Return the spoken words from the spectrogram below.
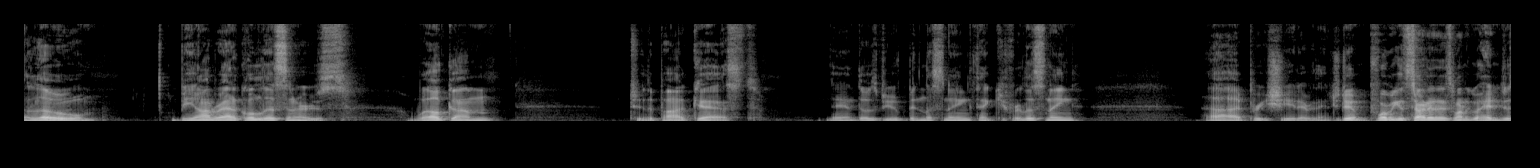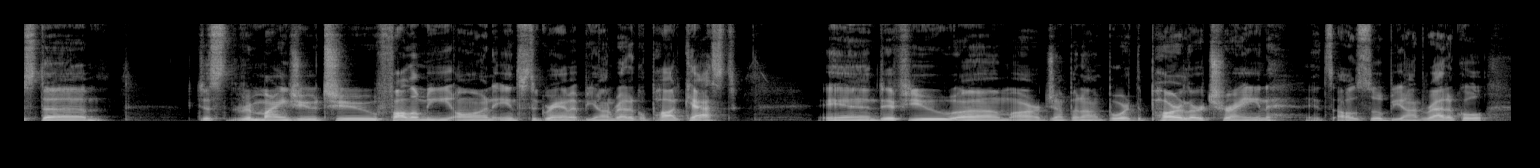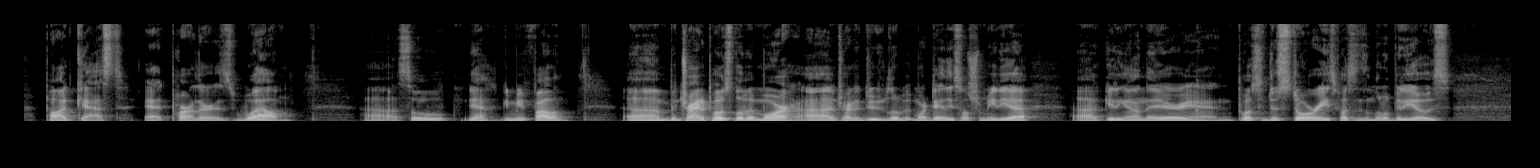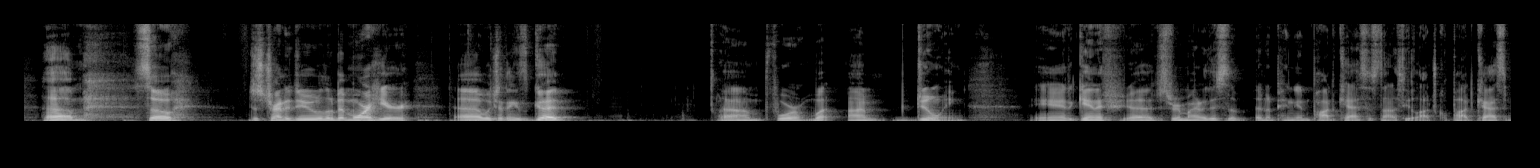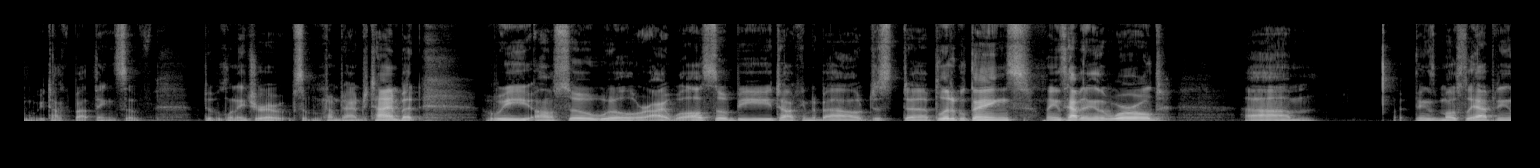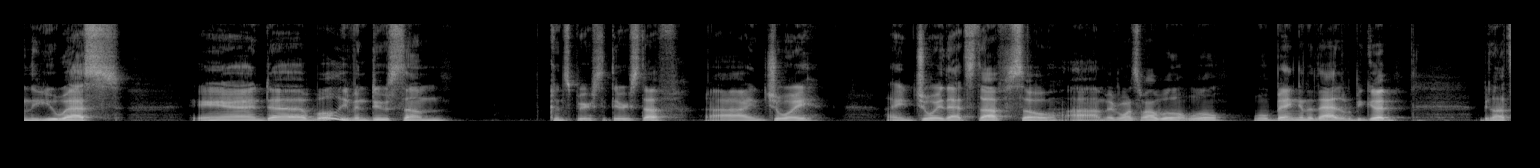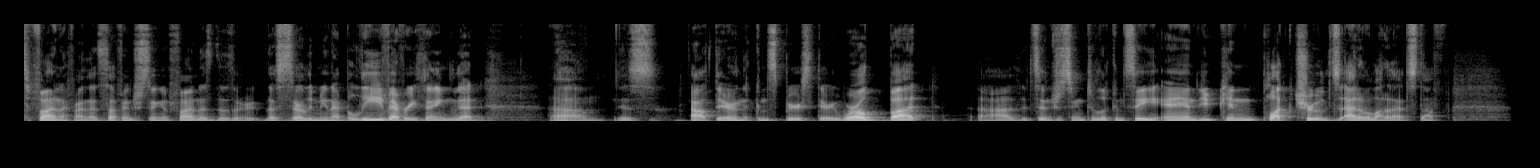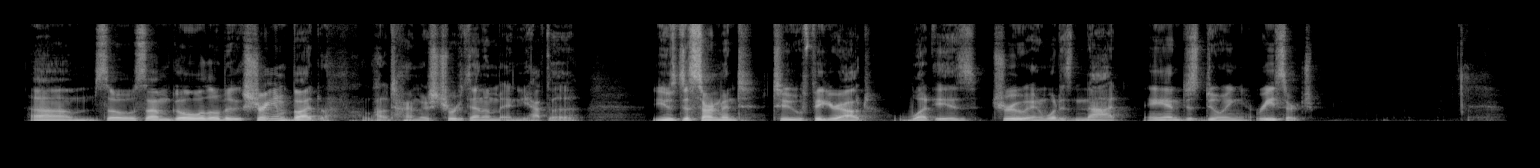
Hello, Beyond Radical listeners. Welcome to the podcast. And those of you who've been listening, thank you for listening. Uh, I appreciate everything that you do. Before we get started, I just want to go ahead and just um, just remind you to follow me on Instagram at Beyond Radical Podcast. And if you um, are jumping on board the Parler train, it's also Beyond Radical podcast at Parler as well. Uh, so yeah, give me a follow. Um, been trying to post a little bit more. Uh, trying to do a little bit more daily social media, uh, getting on there and posting just stories, posting some little videos. Um, so just trying to do a little bit more here, uh, which I think is good um, for what I'm doing. And again, if uh, just a reminder, this is a, an opinion podcast. It's not a theological podcast. I mean, we talk about things of biblical nature from time to time, but we also will, or I will also be talking about just uh, political things, things happening in the world, um, things mostly happening in the U.S., and uh, we'll even do some conspiracy theory stuff. I enjoy I enjoy that stuff. So um, every once in a while, we'll we'll we'll bang into that. It'll be good. It'll be lots of fun. I find that stuff interesting and fun. It doesn't necessarily mean I believe everything that um, is out there in the conspiracy theory world, but uh, it's interesting to look and see, and you can pluck truths out of a lot of that stuff. Um, so some go a little bit extreme, but a lot of time there's truth in them, and you have to use discernment to figure out what is true and what is not, and just doing research.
